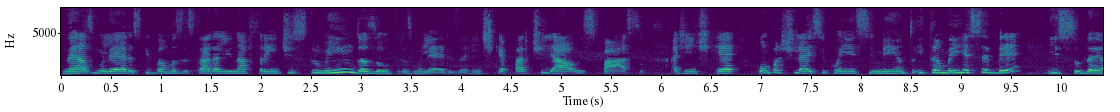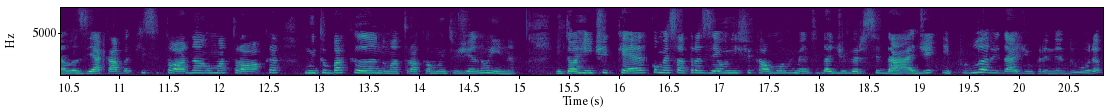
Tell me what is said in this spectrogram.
né, as mulheres que vamos estar ali na frente instruindo as outras mulheres. A gente quer partilhar o espaço, a gente quer compartilhar esse conhecimento e também receber isso delas e acaba que se torna uma troca muito bacana, uma troca muito genuína. Então a gente quer começar a trazer, unificar o movimento da diversidade e pluralidade empreendedora,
